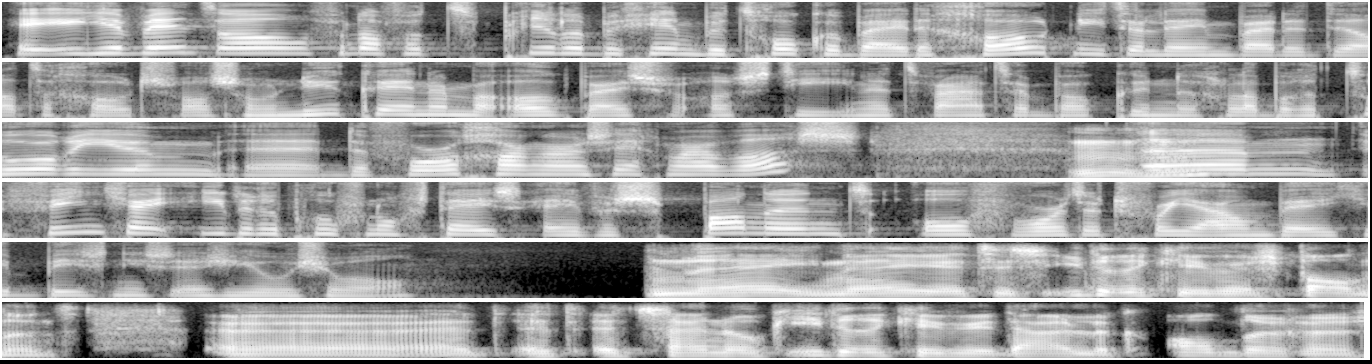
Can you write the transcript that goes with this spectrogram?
Hey, je bent al vanaf het prille begin betrokken bij de goot. Niet alleen bij de Delta Goot zoals we hem nu kennen, maar ook bij zoals die in het Waterbouwkundig Laboratorium uh, de voorganger zeg maar was. Mm -hmm. um, vind jij iedere proef nog steeds even spannend of wordt het voor jou een beetje business as usual? Nee, nee, het is iedere keer weer spannend. Uh, het, het, het, zijn ook iedere keer weer duidelijk andere,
